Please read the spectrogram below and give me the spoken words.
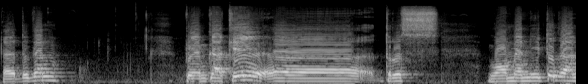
nah itu kan BMKG eh, terus ngomen itu kan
